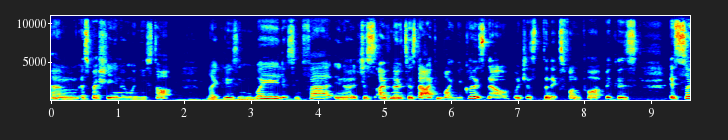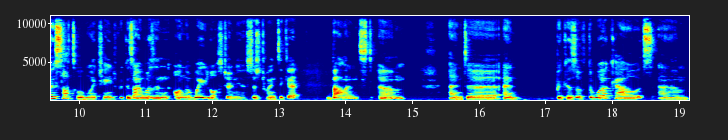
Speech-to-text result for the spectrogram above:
um, especially you know when you start like losing weight, losing fat. You know, it's just I've noticed that I can buy new clothes now, which is the next fun part because it's so subtle my change because I wasn't on a weight loss journey. I was just trying to get balanced, um, and uh, and because of the workouts, um,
